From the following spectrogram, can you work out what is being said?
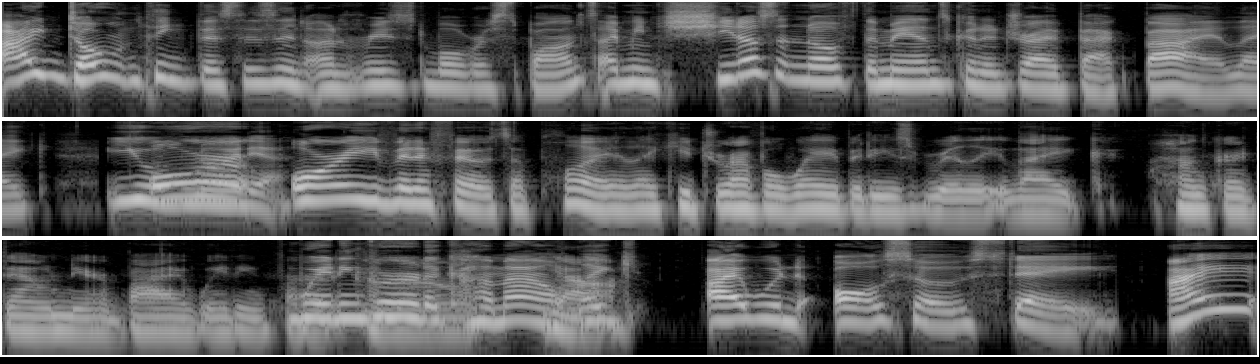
I don't think this is an unreasonable response. I mean, she doesn't know if the man's gonna drive back by. Like, you have or, no idea. or even if it was a ploy, like he drove away, but he's really like hunkered down nearby, waiting for Waiting for her to come out. Yeah. Like, I would also stay. I,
